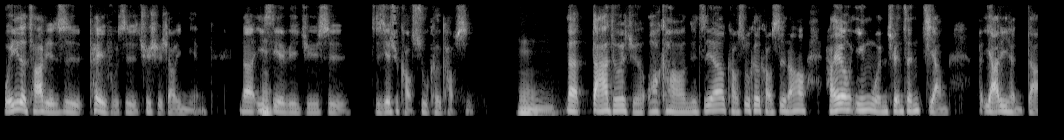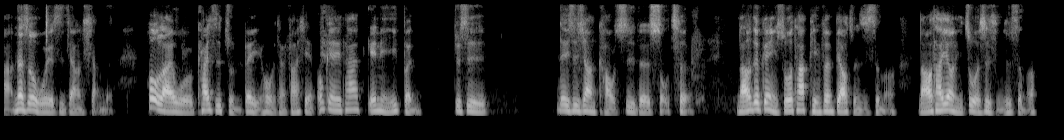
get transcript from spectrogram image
唯一的差别是佩服是去学校一年，那 E ECAVG 是直接去考数科考试。嗯那大家就会觉得，哇靠，你直接要考数科考试，然后还用英文全程讲，压力很大。那时候我也是这样想的。后来我开始准备以后，我才发现，OK，他给你一本就是类似像考试的手册，然后就跟你说他评分标准是什么，然后他要你做的事情是什么，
